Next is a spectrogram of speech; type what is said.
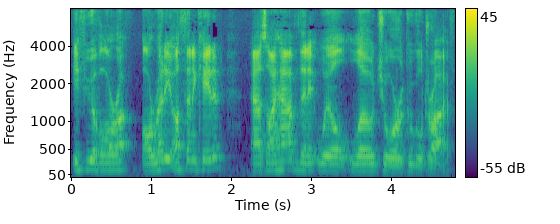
If you have already authenticated, as I have, then it will load your Google Drive.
